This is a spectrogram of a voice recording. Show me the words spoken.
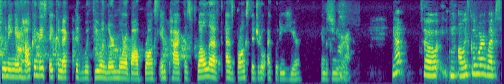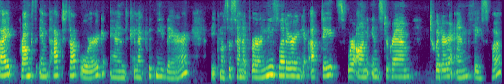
tuning in, how can they stay connected with you and learn more about Bronx Impact as well as, as Bronx Digital Equity here in the community? Sure. Yep. So you can always go to our website, bronximpact.org, and connect with me there. You can also sign up for our newsletter and get updates. We're on Instagram, Twitter, and Facebook.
